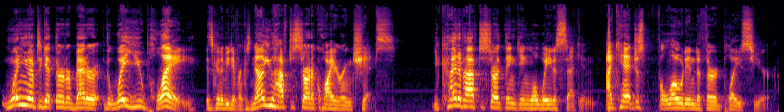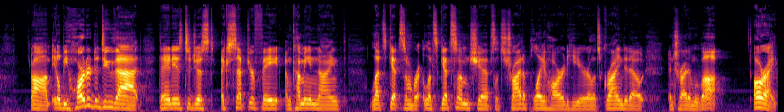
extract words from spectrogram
When you have to get third or better, the way you play is going to be different because now you have to start acquiring chips. You kind of have to start thinking, well, wait a second. I can't just float into third place here. Um, it'll be harder to do that than it is to just accept your fate. I'm coming in ninth. Let's get some. Let's get some chips. Let's try to play hard here. Let's grind it out and try to move up. All right.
